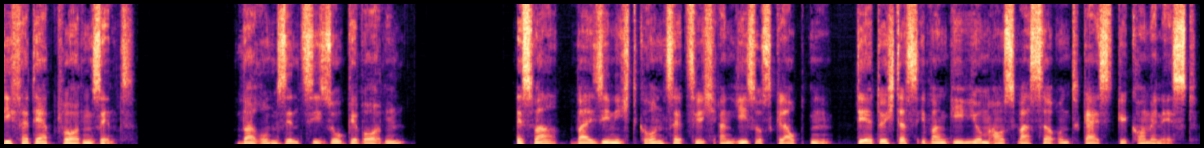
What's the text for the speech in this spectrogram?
die verderbt worden sind. Warum sind sie so geworden? Es war, weil sie nicht grundsätzlich an Jesus glaubten, der durch das Evangelium aus Wasser und Geist gekommen ist.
